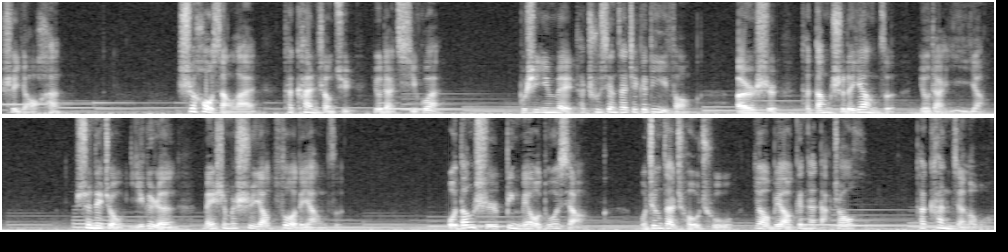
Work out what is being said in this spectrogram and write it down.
是姚汉。事后想来，他看上去有点奇怪。不是因为他出现在这个地方，而是他当时的样子有点异样，是那种一个人没什么事要做的样子。我当时并没有多想，我正在踌躇要不要跟他打招呼。他看见了我，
